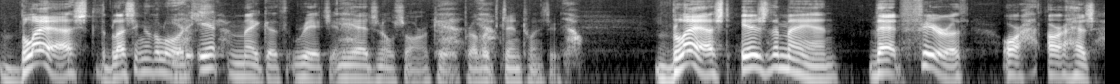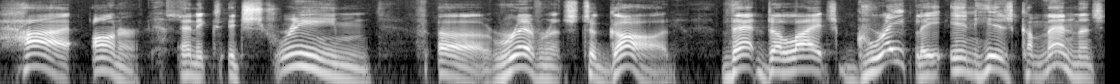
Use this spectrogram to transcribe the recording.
Blessed, the blessing of the Lord, Yes. it maketh rich, and he adds no sorrow to it. Proverbs ten twenty two. Yeah. Blessed is the man that feareth or, or has high honor and ex- extreme uh, reverence to God, that delights greatly in his commandments.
